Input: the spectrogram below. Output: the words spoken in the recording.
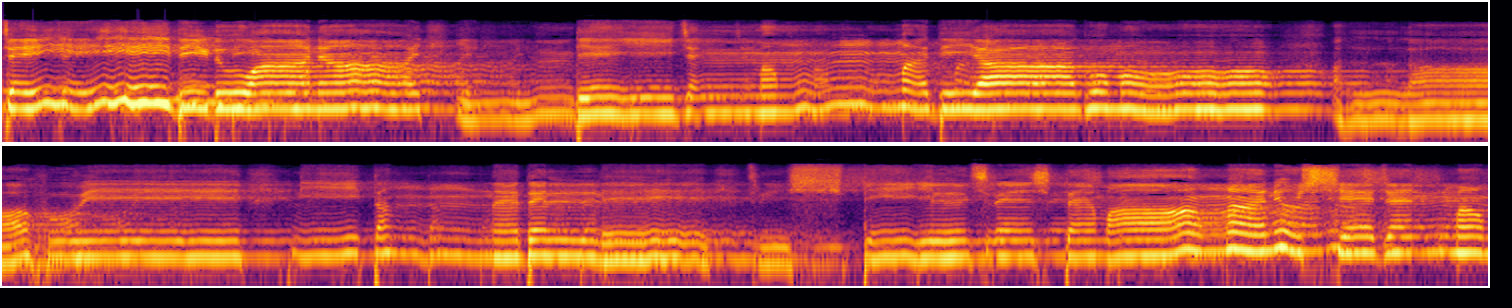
ചെയ്തിടുവാനായി എന്റെ ഈ ജന്മം മതിയാകുമോ? അല്ലാഹുവേ നീ തന്നതല്ലേ? സൃഷ്ടിയിൽ ശ്രേഷ്ഠമാം മനുഷ്യജന്മം.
